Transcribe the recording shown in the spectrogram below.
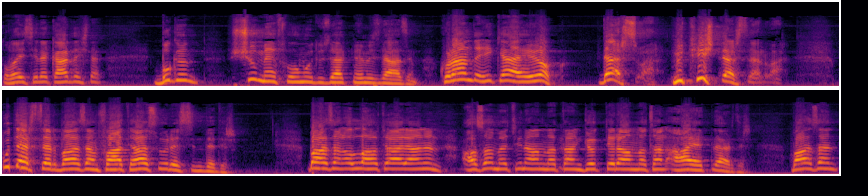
Dolayısıyla kardeşler bugün şu mefhumu düzeltmemiz lazım. Kur'an'da hikaye yok. Ders var. Müthiş dersler var. Bu dersler bazen Fatiha suresindedir. Bazen Allahu Teala'nın azametini anlatan, gökleri anlatan ayetlerdir. Bazen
